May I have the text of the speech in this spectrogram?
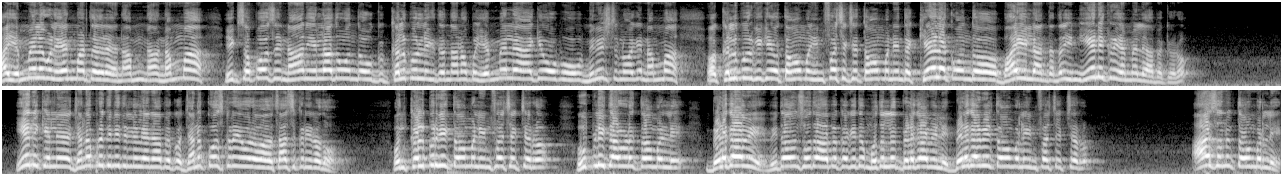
ಆ ಎಂ ಎಲ್ ಎಗಳು ಏನು ಮಾಡ್ತಾ ಇದ್ದಾರೆ ನಮ್ಮ ನಮ್ಮ, ಈಗ ಸಪೋಸ್ ನಾನು ಎಲ್ಲಾದರೂ ಒಂದು ಕಲಬುರಗಿ ನಾನು ನಾನೊಬ್ಬ ಎಂ ಎಲ್ ಎ ಆಗಿ ಒಬ್ಬ ಮಿನಿಸ್ಟರ್ನೂ ಆಗಿ ನಮ್ಮ ಕಲಬುರಗಿಗೆ ತಗೊಂಬ ಇನ್ಫ್ರಾಸ್ಟ್ರಕ್ಚರ್ ತೊಗೊಂಬನ್ನಿ ಅಂತ ಕೇಳೋಕೆ ಒಂದು ಬಾಯಿ ಇಲ್ಲ ಅಂತಂದ್ರೆ ಇನ್ನು ಏನಕ್ಕೆ ಎಂ ಎಲ್ ಎ ಆಗಬೇಕು ಇವರು? ಏನಕ್ಕೆ ಜನಪ್ರತಿನಿಧಿಗಳು ಏನಾಗಬೇಕು ಜನಕ್ಕೋಸ್ಕರ ಇವರು ಶಾಸಕರು ಇರೋದು. ಒಂದು ಕಲಬುರಗಿಗೆ ತೊಗೊಂಬಳ್ಳಿ ಇನ್ಫ್ರಾಸ್ಟ್ರಕ್ಚರು ಹುಬ್ಳಿ ಧಾರವಾಡಕ್ಕೆ ತೊಗೊಂಬಳ್ಳಿ ಬೆಳಗಾವಿ ವಿಧಾನಸೌಧ ಆಗಬೇಕಾಗಿದ್ದು ಮೊದಲನೇದು ಬೆಳಗಾವಿಲಿ. ಬೆಳಗಾವಿಲಿ ತೊಗೊಂಬಳ್ಳಿ ಇನ್ಫ್ರಾಸ್ಟ್ರಕ್ಚರು ಹಾಸನಕ್ಕೆ ತೊಗೊಂಬರಲಿ,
